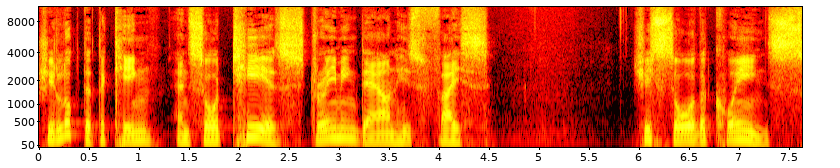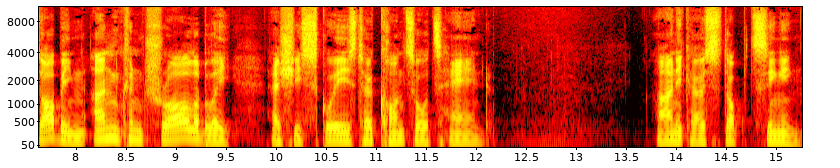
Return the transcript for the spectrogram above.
She looked at the king and saw tears streaming down his face. She saw the queen sobbing uncontrollably as she squeezed her consort's hand. Arnico stopped singing.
